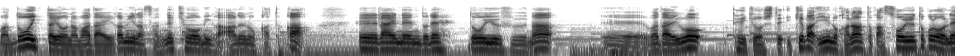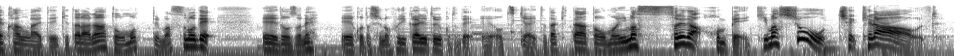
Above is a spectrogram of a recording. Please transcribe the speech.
まあ、どういったような話題が皆さんね興味があるのかとか、えー、来年度ねどういうふうな、えー、話題を提供していけばいいのかなとかそういうところをね考えていけたらなと思ってますので、えー、どうぞね、え今年の振り返りということで、えお付き合いいただけたらと思います。それでは本編いきましょう。チェックアウト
